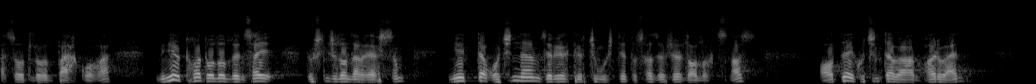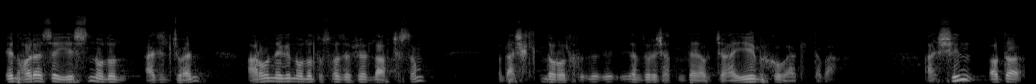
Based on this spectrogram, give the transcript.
асуудал бол байхгүй байгаа. Миний тухайд бол энэ сая 40 жилийн дараа ярьсан нийтдээ 38 зэрэгт эрчим хүчний тусгай зөвшөөрөл олгогдсноос одоо их хүчинтэй байгаа нь 20 байна. Энэ 20-аас 9 нь бол ажиллаж байна. 11 нь бол тусгай зөвшөөрлөө авчихсан одоо ашиглалтанд оруулах янз бүрийн шатантай явж байгаа иймэрхүү байдалтай байна. А шин одоо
